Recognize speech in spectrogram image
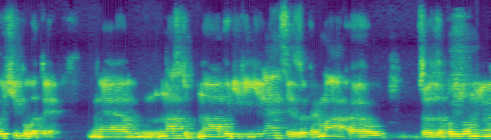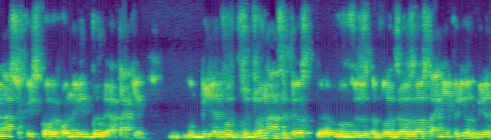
очікувати е, наступ на будь-якій ділянці. Зокрема, е, за, за повідомленнями наших військових, вони відбили атаки біля дв- 12 ос- в- в- за, за останній період, біля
